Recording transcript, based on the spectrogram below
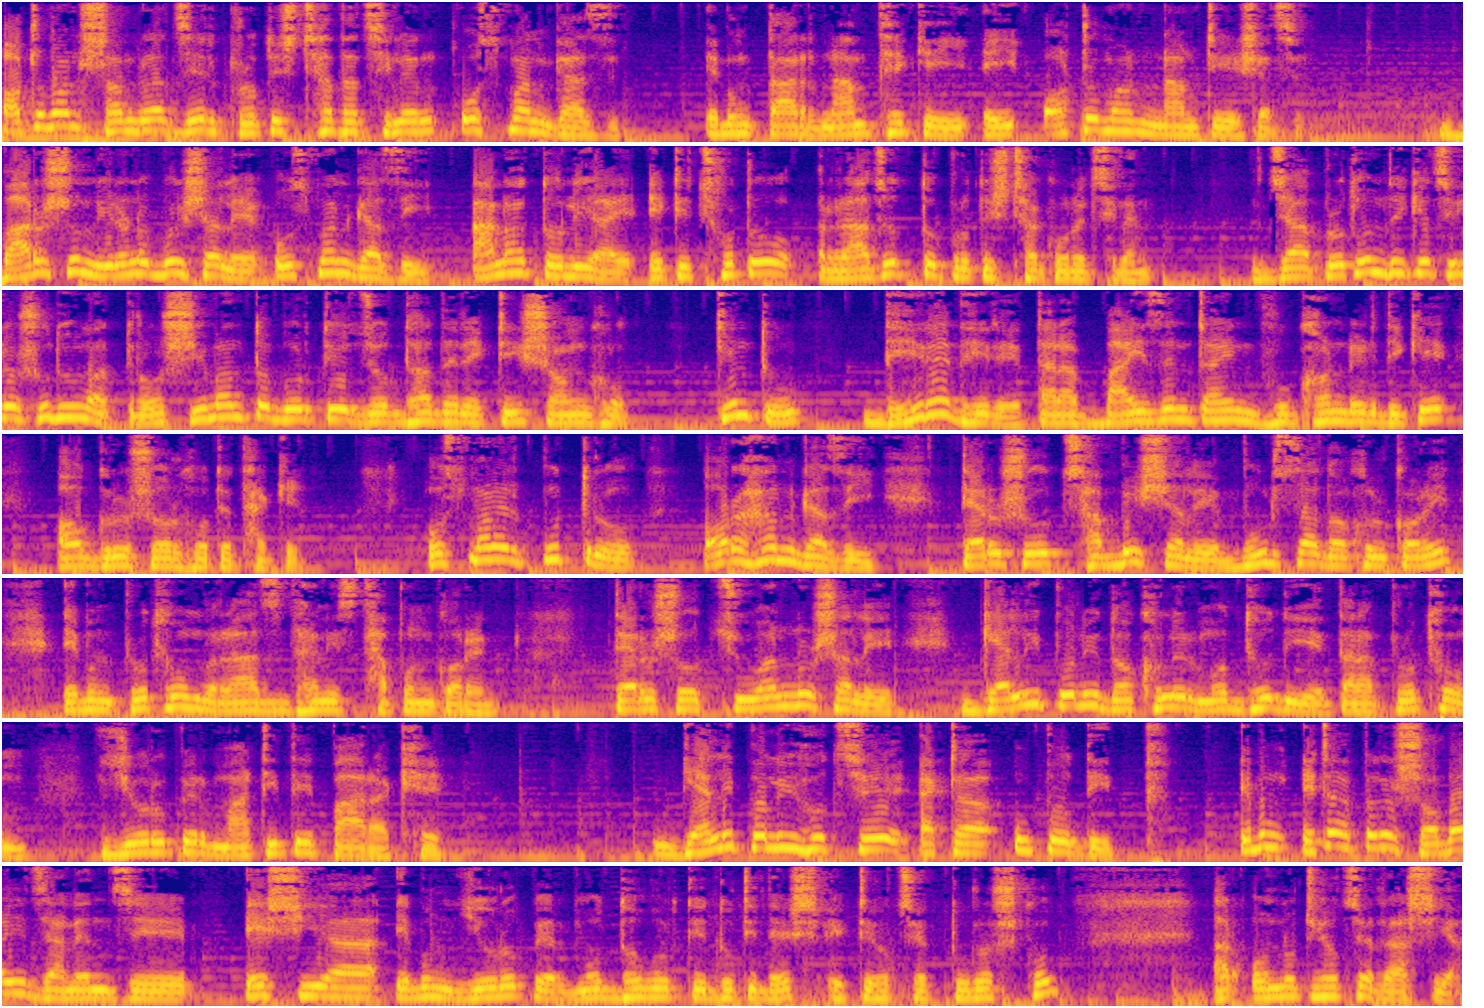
অটোমান সাম্রাজ্যের প্রতিষ্ঠাতা ছিলেন ওসমান গাজী। এবং তার নাম থেকেই এই অটোমান নামটি এসেছে। বারোশো নিরানব্বই সালে ওসমান গাজী আনাতোলিয়ায় একটি ছোট রাজত্ব প্রতিষ্ঠা করেছিলেন, যা প্রথম দিকে ছিল শুধুমাত্র সীমান্তবর্তী যোদ্ধাদের একটি সংঘ। কিন্তু ধীরে ধীরে তারা বাইজেন্টাইন ভূখণ্ডের দিকে অগ্রসর হতে থাকে। ওসমানের পুত্র অরহান গাজী তেরোশো সালে বুরসা দখল করে এবং প্রথম রাজধানী স্থাপন করেন। তেরোশো সালে গ্যালিপলি দখলের মধ্য দিয়ে তারা প্রথম ইউরোপের মাটিতে পা রাখে। গ্যালিপলি হচ্ছে একটা উপদ্বীপ এবং এটা আপনারা সবাই জানেন যে এশিয়া এবং ইউরোপের মধ্যবর্তী দুটি দেশ, একটি হচ্ছে তুরস্ক আর অন্যটি হচ্ছে রাশিয়া।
